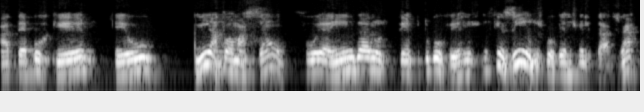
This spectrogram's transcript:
até porque eu minha formação foi ainda no tempo do governo, no finzinho dos governos militares, né?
